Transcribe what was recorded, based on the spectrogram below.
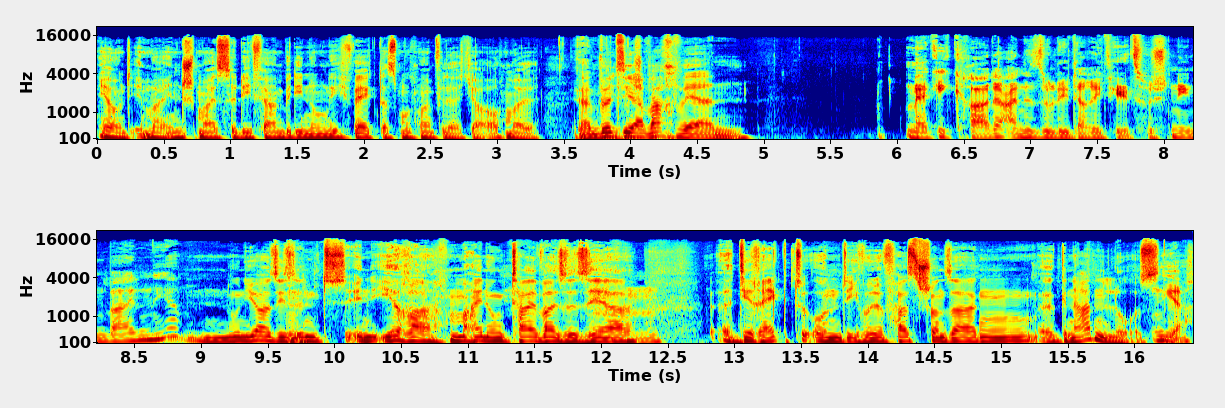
Ja, und immerhin schmeißt er die Fernbedienung nicht weg. Das muss man vielleicht ja auch mal. Dann wird sie ja wach werden. Merke ich gerade eine Solidarität zwischen Ihnen beiden hier? Nun ja, Sie sind in Ihrer Meinung teilweise sehr äh, direkt und ich würde fast schon sagen äh, gnadenlos. Ja?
